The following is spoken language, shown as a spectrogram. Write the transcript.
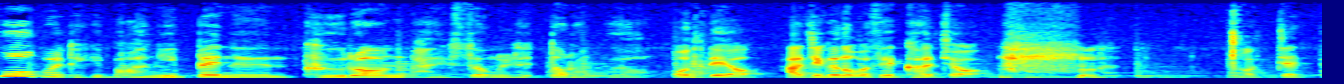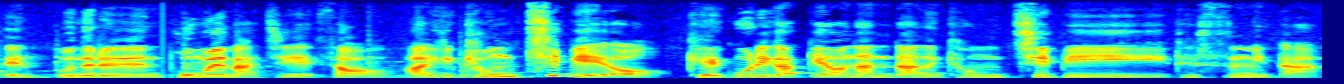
호흡을 되게 많이 빼는 그런 발성을 했더라고요. 어때요? 아직은 어색하죠? 어쨌든 오늘은 봄을 맞이해서 아 이제 경칩이에요. 개구리가 깨어난다는 경칩이 됐습니다.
